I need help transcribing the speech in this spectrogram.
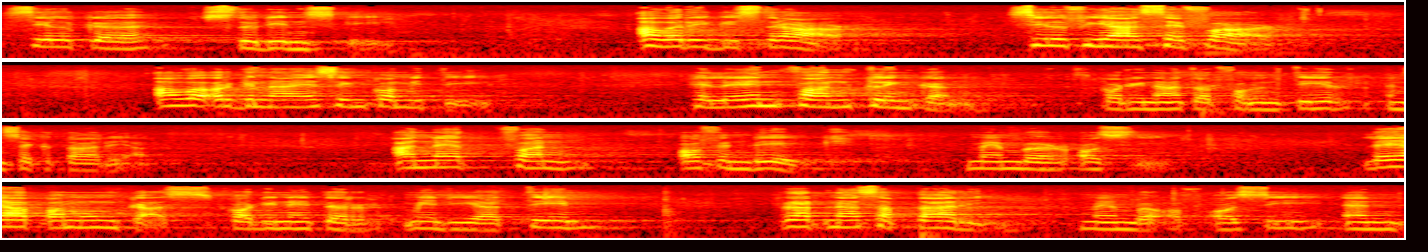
Silke Studinsky. Our registrar, Sylvia Sefar. Our organizing committee, Helene van Klinken, coordinator, volunteer and secretariat. Annette van Offenbeek, member OSI. Lea Pamungkas, coordinator media team. Ratna Saptari, member of OSI and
